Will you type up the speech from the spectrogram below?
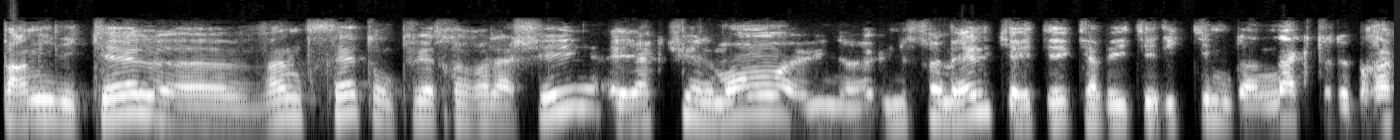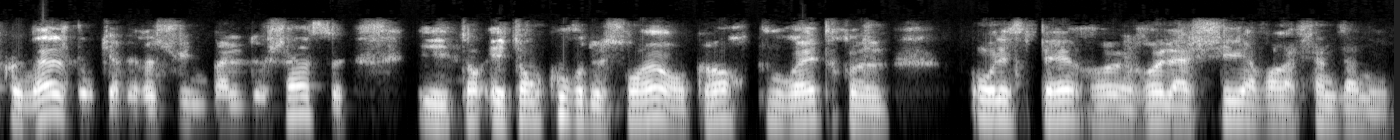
parmi lesquels 27 euh, ont pu être relâchés et actuellement une, une femelle qui, a été, qui avait été victime d'un acte de braconnage, donc qui avait reçu une balle de chasse, est en, est en cours de soins encore pour être, euh, on l'espère, euh, relâchée avant la fin de l'année.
